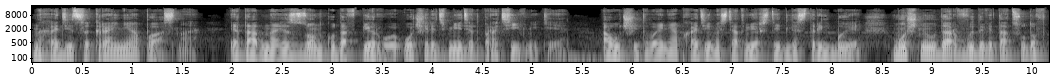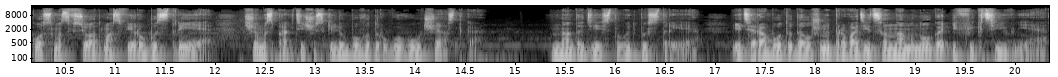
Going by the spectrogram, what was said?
находиться крайне опасно. Это одна из зон, куда в первую очередь метят противники – а учитывая необходимость отверстий для стрельбы, мощный удар выдавит отсюда в космос всю атмосферу быстрее, чем из практически любого другого участка. Надо действовать быстрее. Эти работы должны проводиться намного эффективнее.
